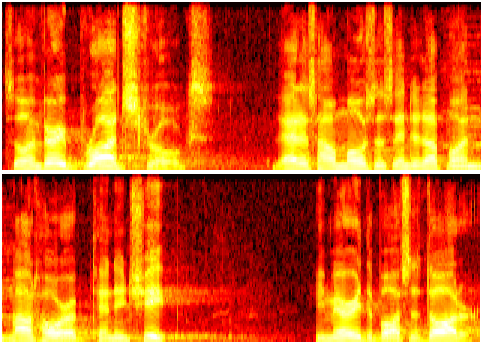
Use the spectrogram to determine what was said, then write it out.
So, in very broad strokes, that is how Moses ended up on Mount Horeb tending sheep. He married the boss's daughter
